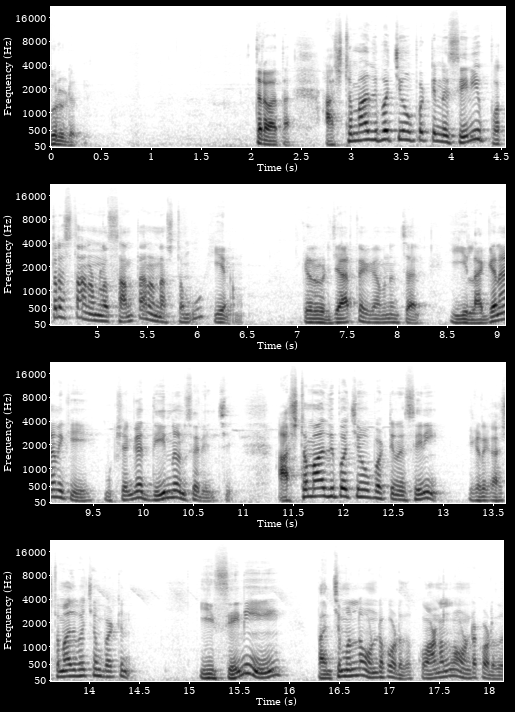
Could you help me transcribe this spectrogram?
గురుడు. తర్వాత అష్టమాధిపత్యం పట్టిన శని పుత్రస్థానంలో సంతాన నష్టము హీనము. ఇక్కడ ఒకటి జాగ్రత్తగా గమనించాలి. ఈ లగ్నానికి ముఖ్యంగా దీన్ని అనుసరించి అష్టమాధిపత్యం పట్టిన శని ఇక్కడికి అష్టమాధిపత్యం పట్టింది. ఈ శని పంచమంలో ఉండకూడదు కోణంలో ఉండకూడదు.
